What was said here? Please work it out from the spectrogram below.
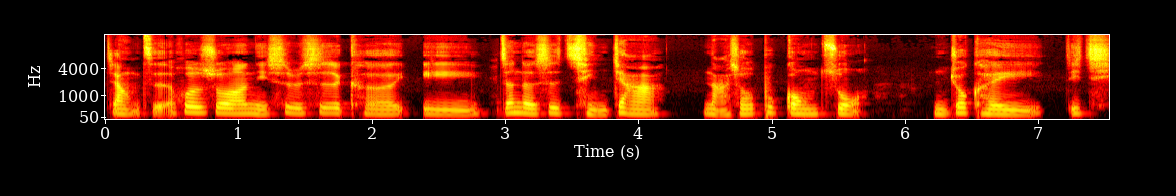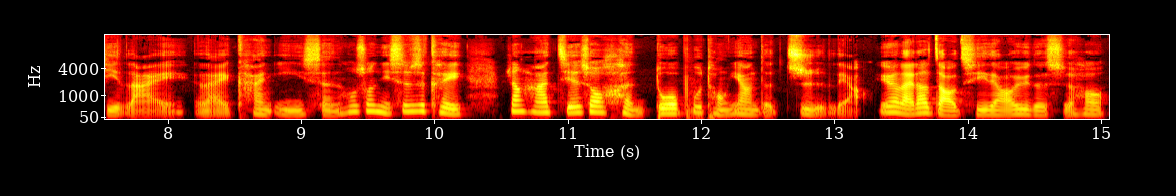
这样子，或者说你是不是可以真的是请假，哪时候不工作，你就可以。一起来来看医生，或者说你是不是可以让他接受很多不同样的治疗？因为来到早期疗愈的时候，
